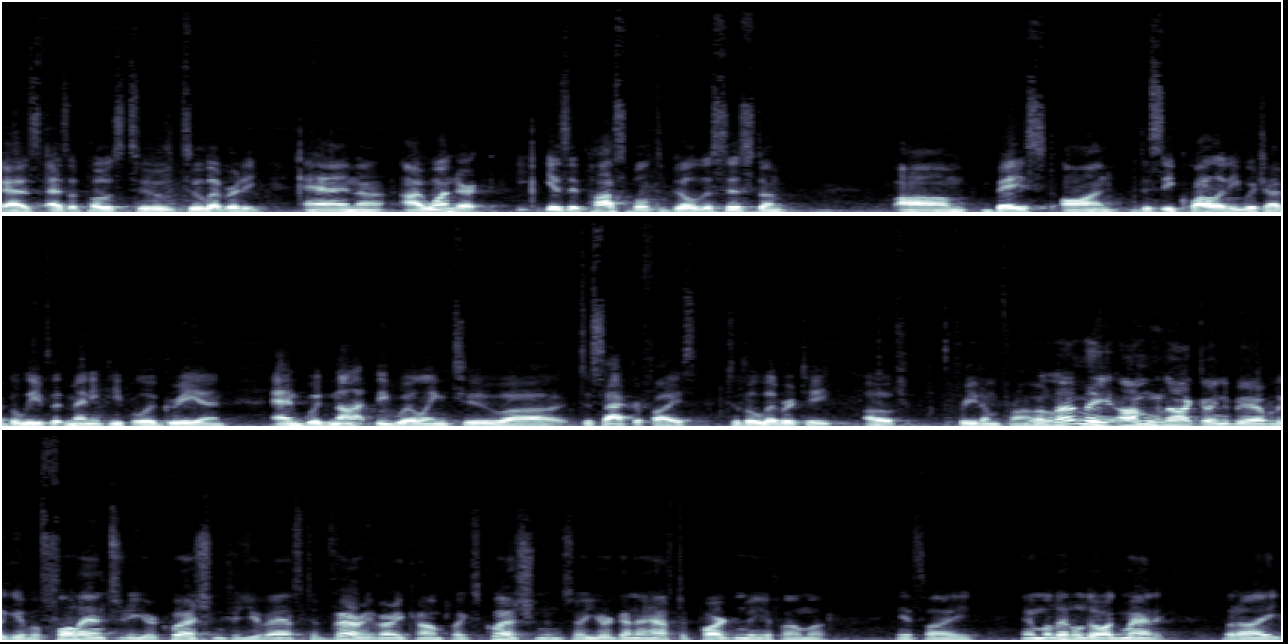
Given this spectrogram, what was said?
as as opposed to, to liberty. And uh, I wonder, is it possible to build a system um, based on this equality, which I believe that many people agree in, and would not be willing to, uh, to sacrifice to the liberty of freedom from? Well, let me, I'm not going to be able to give a full answer to your question because you've asked a very, very complex question, and so you're going to have to pardon me if, I'm a, if I am a little dogmatic. But I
